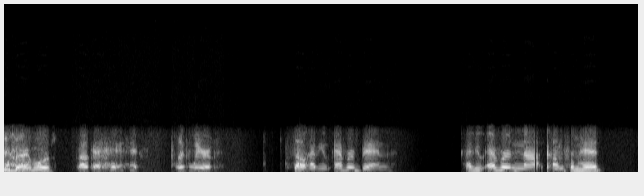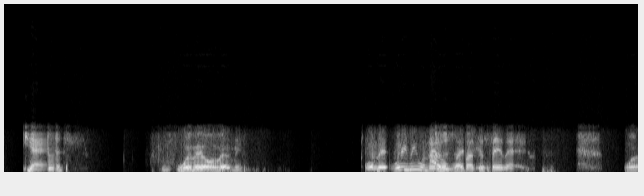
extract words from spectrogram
You back, Morris? Okay. it's weird. So, have you ever been have you ever not come from head? Yes. When they don't let me. When they what do you mean when they I don't let me? I was about to say that. When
